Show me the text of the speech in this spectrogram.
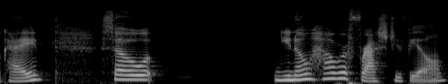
Okay. So, you know how refreshed you feel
